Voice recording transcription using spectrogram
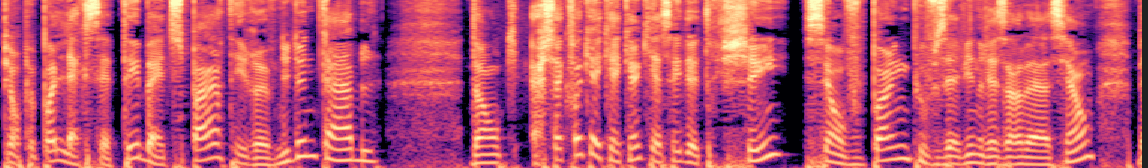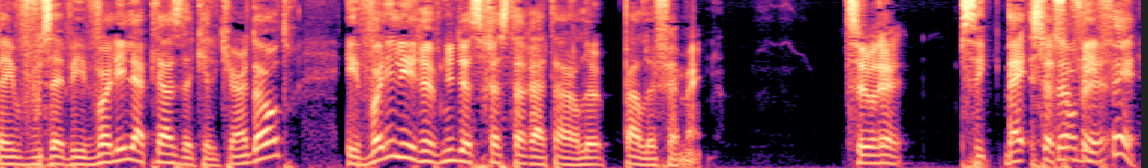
puis on peut pas l'accepter, ben tu perds tes revenus d'une table. Donc, à chaque fois qu'il y a quelqu'un qui essaie de tricher, si on vous pogne puis vous aviez une réservation, ben vous avez volé la place de quelqu'un d'autre et volé les revenus de ce restaurateur-là par le fait même. C'est vrai. Ben, ce Tout sont fait. des faits.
